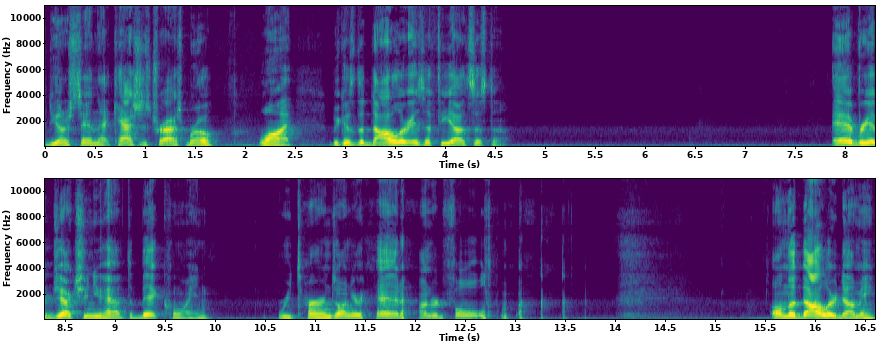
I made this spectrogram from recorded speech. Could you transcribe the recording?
Do you understand that? Cash is trash, bro. Why? Because the dollar is a fiat system. Every objection you have to Bitcoin returns on your head a hundredfold. on the dollar, dummy.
